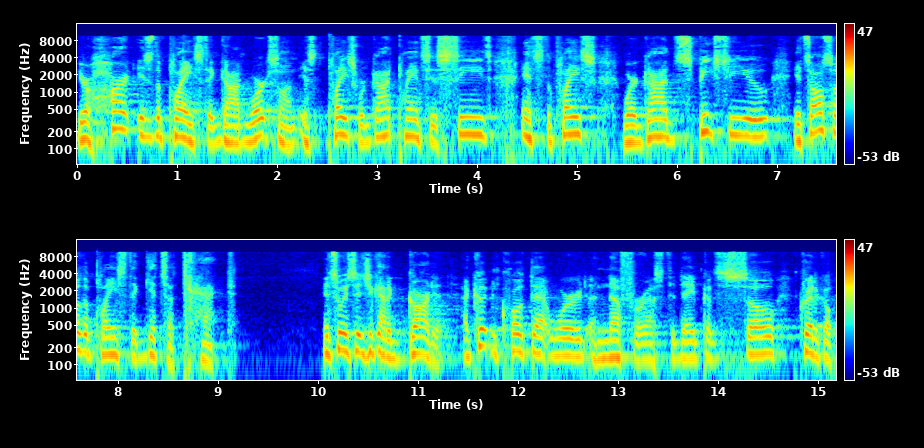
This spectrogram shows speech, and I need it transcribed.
Your heart is the place that God works on. It's the place where God plants his seeds. It's the place where God speaks to you. It's also the place that gets attacked. And so he says you got to guard it. I couldn't quote that word enough for us today because it's so critical.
